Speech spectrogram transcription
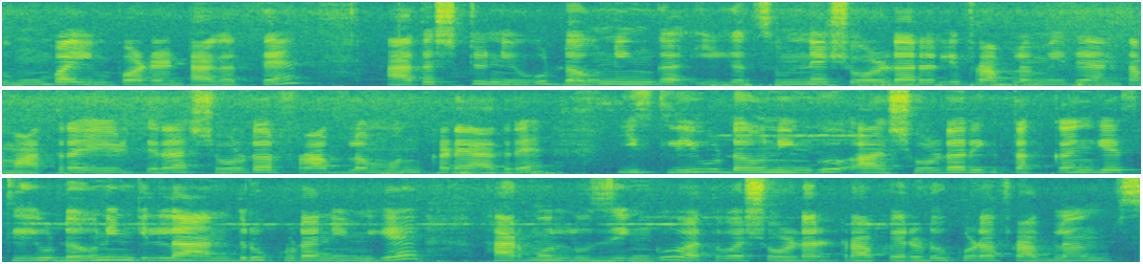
ತುಂಬ ಇಂಪಾರ್ಟೆಂಟ್ ಆಗುತ್ತೆ. ಆದಷ್ಟು ನೀವು ಡೌನಿಂಗ್, ಈಗ ಸುಮ್ಮನೆ ಶೋಲ್ಡರಲ್ಲಿ ಪ್ರಾಬ್ಲಮ್ ಇದೆ ಅಂತ ಮಾತ್ರ ಹೇಳ್ತೀರಾ? ಶೋಲ್ಡರ್ ಪ್ರಾಬ್ಲಮ್ ಒಂದು ಕಡೆ ಆದರೆ ಈ ಸ್ಲೀವ್ ಡೌನಿಂಗು, ಆ ಶೋಲ್ಡರಿಗೆ ತಕ್ಕಂಗೆ ಸ್ಲೀವ್ ಡೌನಿಂಗ್ ಇಲ್ಲ ಅಂದರೂ ಕೂಡ ನಿಮಗೆ ಹಾರ್ಮೋನ್ ಲೂಸಿಂಗು ಅಥವಾ ಶೋಲ್ಡರ್ ಡ್ರಾಪ್ ಎರಡೂ ಕೂಡ ಪ್ರಾಬ್ಲಮ್ಸ್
